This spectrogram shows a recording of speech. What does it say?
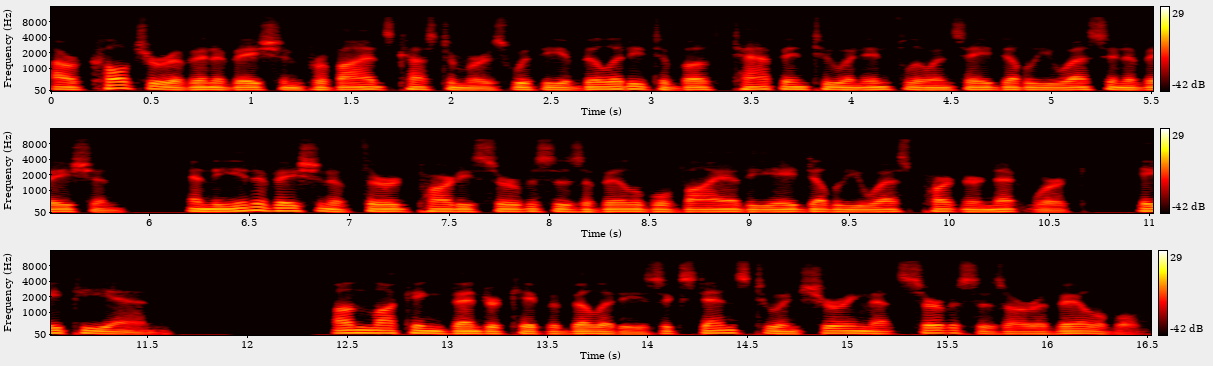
Our culture of innovation provides customers with the ability to both tap into and influence AWS innovation, and the innovation of third party services available via the AWS Partner Network, APN. Unlocking vendor capabilities extends to ensuring that services are available.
